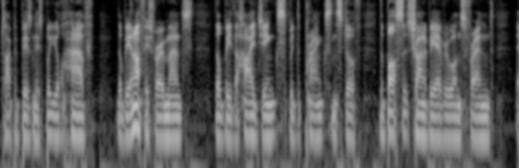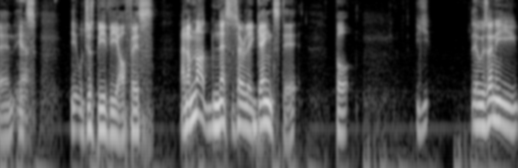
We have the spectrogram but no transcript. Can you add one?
type of business, but you'll have there'll be an office romance. There'll be the hijinks with the pranks and stuff. The boss that's trying to be everyone's friend, and Yeah. it's it will just be the office. And I'm not necessarily against it, but y there was only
